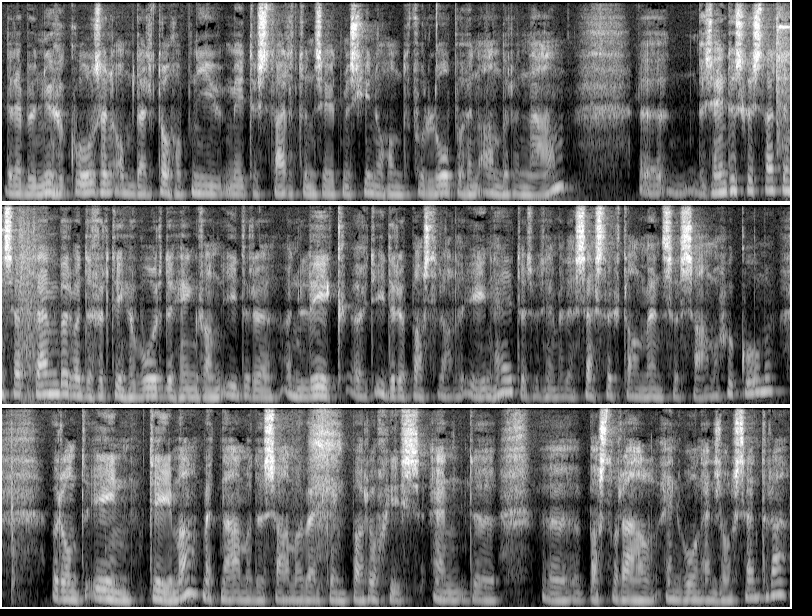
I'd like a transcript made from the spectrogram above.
Daar hebben we nu gekozen om daar toch opnieuw mee te starten. Zij het misschien nog een, voorlopig een andere naam. Uh, we zijn dus gestart in september met de vertegenwoordiging van iedere, een leek uit iedere pastorale eenheid. Dus we zijn met een zestigtal mensen samengekomen. Rond één thema, met name de samenwerking parochies en de uh, pastoraal en woon- en zorgcentra.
